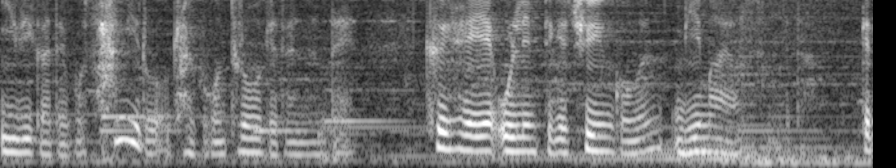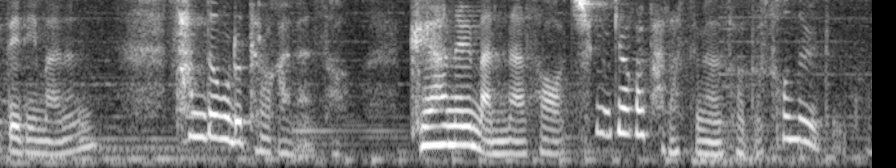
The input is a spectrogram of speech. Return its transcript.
2위가 되고 3위로 결국은 들어오게 됐는데 그 해의 올림픽의 주인공은 리마였습니다. 그때 리마는 3등으로 들어가면서 괴한을 만나서 충격을 받았으면서도 손을 들고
